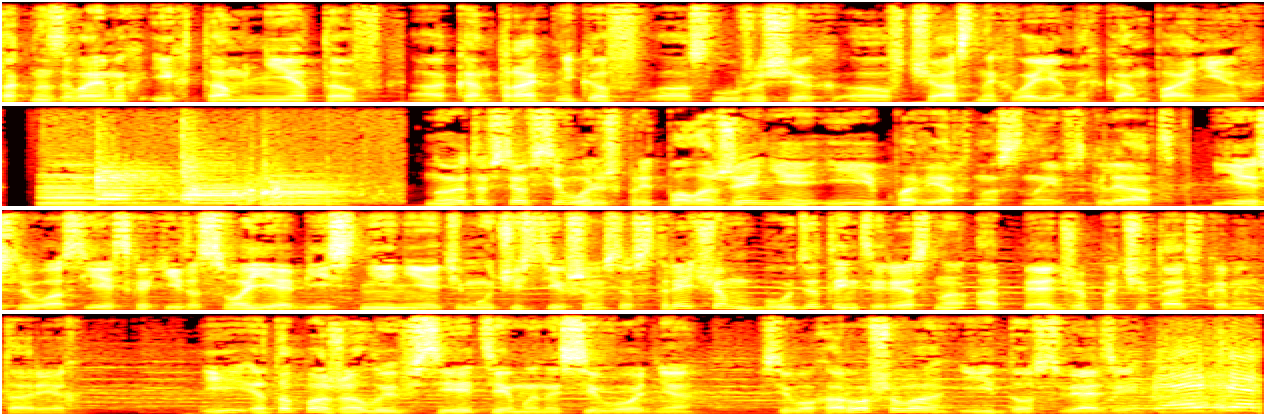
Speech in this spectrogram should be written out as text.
так называемых их там нетов, э, контрактников, э, служащих э, в частных военных компаниях. Но это все всего лишь предположение и поверхностный взгляд. Если у вас есть какие-то свои объяснения этим участившимся встречам, будет интересно опять же почитать в комментариях. И это, пожалуй, все темы на сегодня. Всего хорошего и до связи. Ветер,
